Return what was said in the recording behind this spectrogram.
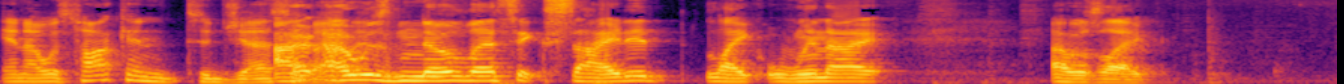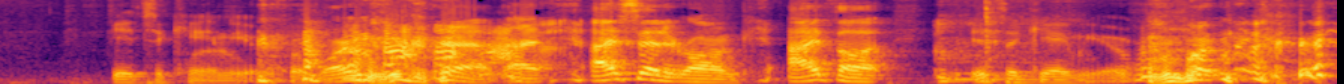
And I was talking to Jess I, about I was no less excited. Like when I, I was like, it's a cameo from Mark McGrath. I, I said it wrong. I thought it's a cameo from Mark McGrath.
